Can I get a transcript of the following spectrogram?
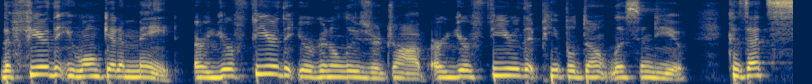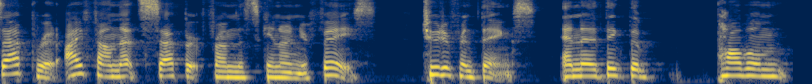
The fear that you won't get a mate, or your fear that you're going to lose your job, or your fear that people don't listen to you. Because that's separate. I found that separate from the skin on your face. Two different things. And I think the problem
